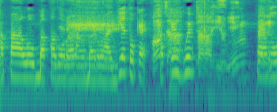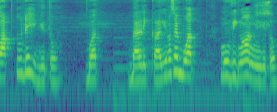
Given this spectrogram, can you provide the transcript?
Apa lo bakal nyari orang baru lagi atau kayak oh, oke okay, gue cara healing per waktu deh gitu. Buat balik lagi maksudnya buat moving on gitu.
